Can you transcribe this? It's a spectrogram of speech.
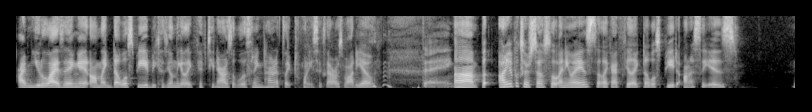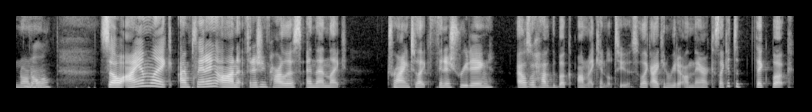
I'm utilizing it on like double speed because you only get like 15 hours of listening time. It's like 26 hours of audio. Dang. Um, but audiobooks are so slow anyways that like I feel like double speed honestly is normal. Normal. So I am like I'm planning on finishing Powerless and then like trying to like finish reading. I also have the book on my Kindle too, so like I can read it on there because like it's a thick book.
